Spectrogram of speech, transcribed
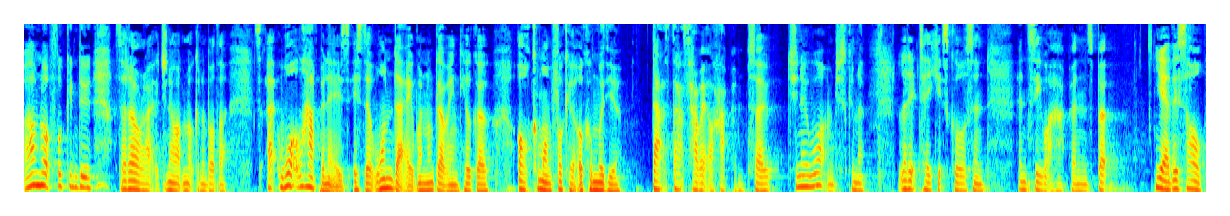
I'm not fucking doing. I said, all right, do you know what? I'm not going to bother. So, uh, what'll happen is, is that one day when I'm going, he'll go, oh, come on, fuck it, I'll come with you. That's that's how it'll happen. So, do you know what? I'm just going to let it take its course and and see what happens. But yeah, this whole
